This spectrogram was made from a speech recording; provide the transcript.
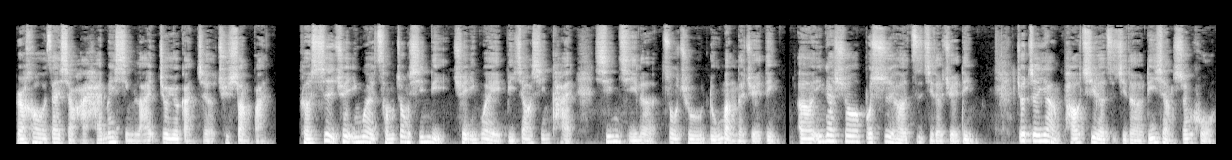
然后在小孩还没醒来就又赶着去上班。可是却因为从众心理，却因为比较心态，心急了，做出鲁莽的决定。呃，应该说不适合自己的决定，就这样抛弃了自己的理想生活，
